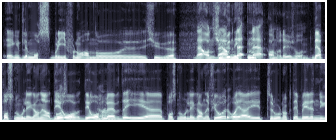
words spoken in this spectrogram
egentlig Moss blir for noe anno eh, 20... Det er, an, det er, det, 2019. det er andredivisjon. Det er Post Nordligaen, ja. De, Post- over, de overlevde i eh, Post Nordligaen i fjor, og jeg tror nok det blir en ny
